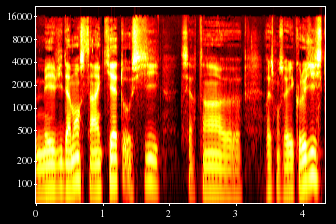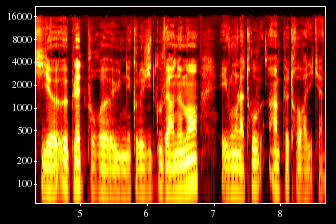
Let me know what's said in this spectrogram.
Mais évidemment, ça inquiète aussi certains responsables écologistes qui, eux, plaident pour une écologie de gouvernement et où on la trouve un peu trop radicale.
